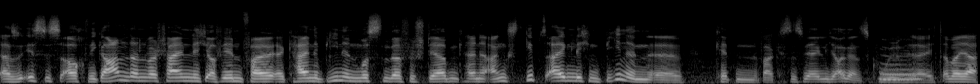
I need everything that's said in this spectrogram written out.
also ist es auch vegan dann wahrscheinlich. Auf jeden Fall äh, keine Bienen mussten dafür sterben, keine Angst. Gibt es eigentlich einen Bienenkettenwachs? Das wäre eigentlich auch ganz cool mhm. vielleicht. Aber ja.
